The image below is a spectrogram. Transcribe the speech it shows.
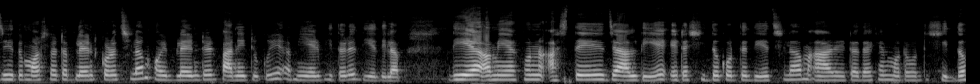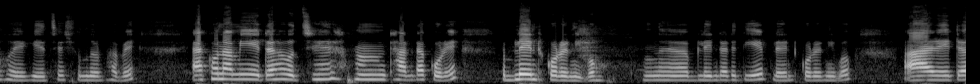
যেহেতু মশলাটা ব্লেন্ড করেছিলাম, ওই ব্লেন্ডের পানিটুকুই আমি এর ভিতরে দিয়ে দিলাম। দিয়ে আমি এখন আস্তে জাল দিয়ে এটা সিদ্ধ করতে দিয়েছিলাম, আর এটা দেখেন মোটামুটি সিদ্ধ হয়ে গিয়েছে সুন্দরভাবে। এখন আমি এটা হচ্ছে ঠান্ডা করে ব্লেন্ড করে নিব। ব্লেন্ডারে দিয়ে ব্লেন্ড করে নিব। আর এটা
